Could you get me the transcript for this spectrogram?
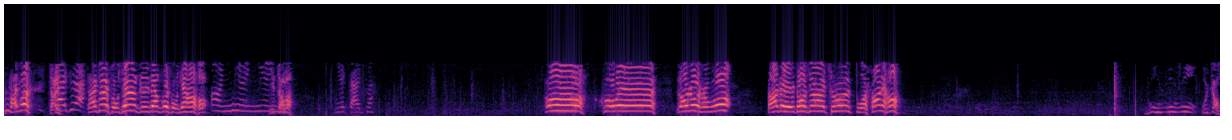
我？打拳，打拳，打拳收钱，给两哥收钱啊。好。哦，你你你打吧。你打拳。啊，各位老赵师傅，打这一套拳，请多商量哈。哟哟哟，我家伙，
